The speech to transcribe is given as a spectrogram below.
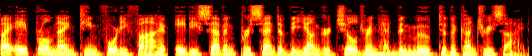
By April 1945, 87% of the younger children had been moved to the countryside.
